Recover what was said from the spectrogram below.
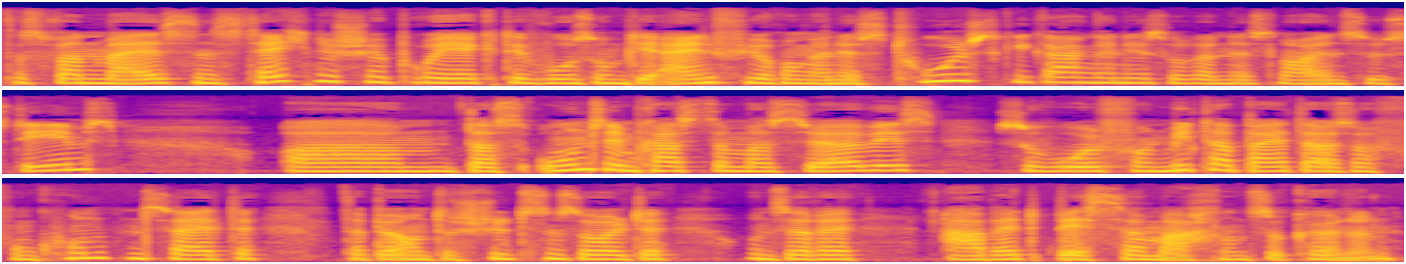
Das waren meistens technische Projekte, wo es um die Einführung eines Tools gegangen ist oder eines neuen Systems. Ähm, das uns im Customer Service sowohl von Mitarbeiter als auch von Kundenseite dabei unterstützen sollte, unsere Arbeit besser machen zu können.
